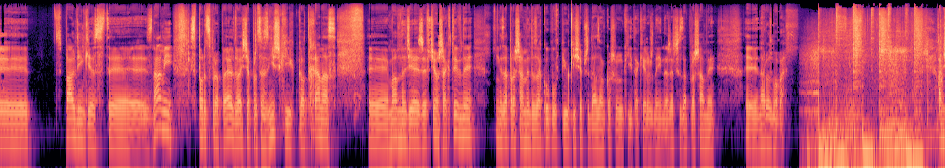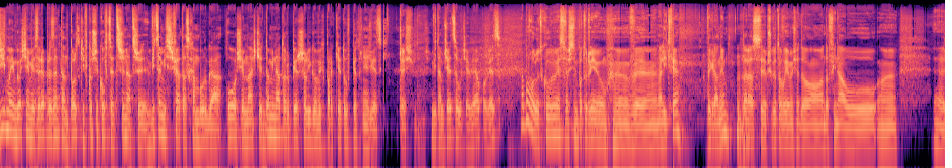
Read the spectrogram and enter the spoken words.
Spalding jest e, z nami, sportspro.pl, 20% zniżki, kod Hanas. Mam nadzieję, że wciąż aktywny. Zapraszamy do zakupów, piłki się przydadzą, koszulki i takie różne inne rzeczy. Zapraszamy na rozmowę. A dziś moim gościem jest reprezentant Polski w koszykówce 3 na 3 wicemistrz świata z Hamburga U18, dominator pierwszoligowych parkietów Piotr Niedźwiecki. Cześć, witam cię. Witam cię, co u ciebie? Opowiedz. No powolutku, jest właśnie po turnieju e, w, na Litwie, wygranym. Teraz e, przygotowujemy się do, do finału e,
